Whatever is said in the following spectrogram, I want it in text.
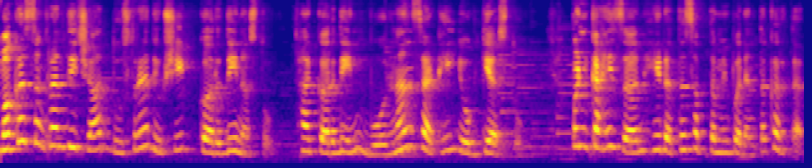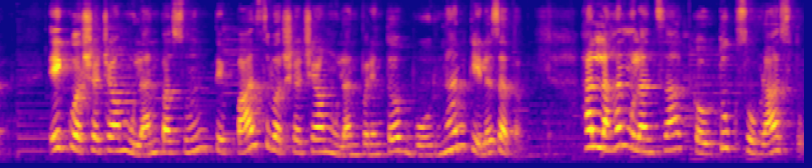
मकर संक्रांतीच्या दुसऱ्या दिवशी करदिन असतो. हा करदिन बोरणांसाठी योग्य असतो. पण काही जण हे रथसप्तमीपर्यंत करतात. एक वर्षाच्या मुलांपासून ते पाच वर्षाच्या मुलांपर्यंत बोरणान केलं जातं. हा लहान मुलांचा कौतुक सोहळा असतो.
